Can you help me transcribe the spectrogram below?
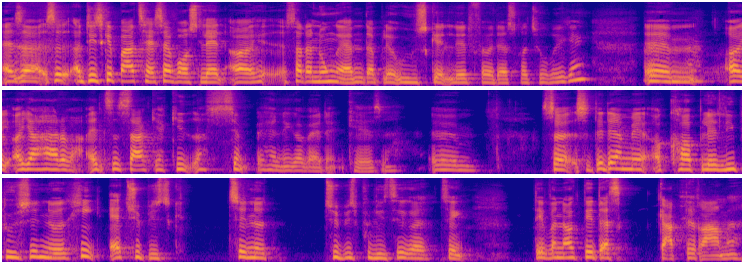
Altså, så, og de skal bare tage sig af vores land, og så er der nogle af dem, der bliver udskilt lidt for deres retorik. Ikke? Øhm, og, og jeg har da altid sagt, at jeg gider simpelthen ikke at være i den kasse. Øhm, så, så det der med at koble lige pludselig noget helt atypisk til noget typisk politiker-ting, det var nok det, der skabte ramme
